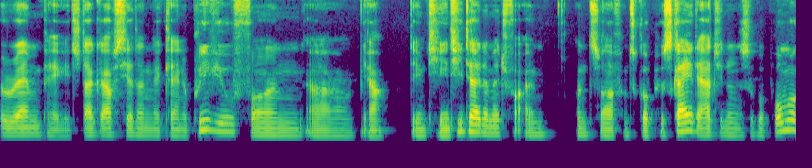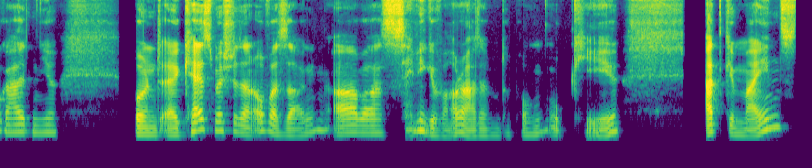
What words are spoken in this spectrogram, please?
Rampage, da gab's hier dann 'ne kleine Preview von, äh, ja, dem TNT-Title-Match vor allem, und zwar von Scorpio Sky. Der hat wieder 'ne super Promo gehalten hier. Und, äh, Cass möchte dann auch was sagen, aber Sammy Guevara hat dann unterbrochen. Okay. Hat gemeint,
